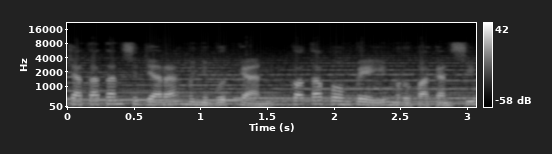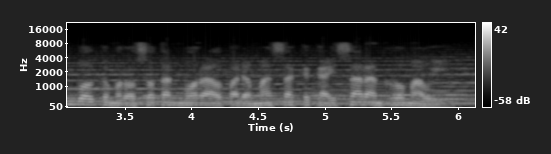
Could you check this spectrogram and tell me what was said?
Catatan sejarah menyebutkan, kota Pompei merupakan simbol kemerosotan moral pada masa kekaisaran Romawi.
